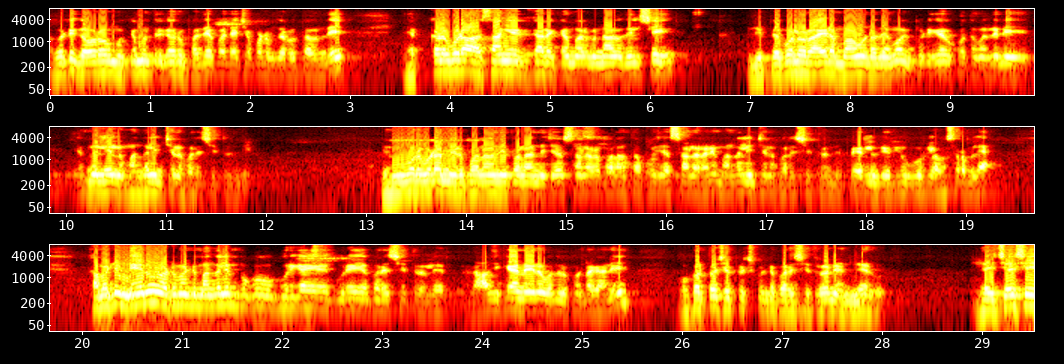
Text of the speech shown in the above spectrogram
కాబట్టి గౌరవ ముఖ్యమంత్రి గారు పదే పదే చెప్పడం జరుగుతూ ఉంది. ఎక్కడ కూడా అసాంఘిక కార్యక్రమాలకు నాకు తెలిసి ఇది పేపర్లో రాయడం బాగుండదేమో. ఇప్పటికే కొంతమందిని ఎమ్మెల్యేలను మందలించిన పరిస్థితి ఉంది. ఎవరు కూడా మీరు పలాంది పలాంది చేస్తున్నారు పలానా తప్పు చేస్తున్నారని మందలించిన పరిస్థితి ఉంది. పేర్లు గీర్లు ఊర్లు అవసరం లే. కాబట్టి నేను అటువంటి మందలింపుకు గురిగా గురయ్యే పరిస్థితిలో లేదు. రాజకీయాన్నైనా వదులుకుంటా కానీ ఒకరితో చెప్పించుకునే పరిస్థితిలో నేను లేను. దయచేసి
